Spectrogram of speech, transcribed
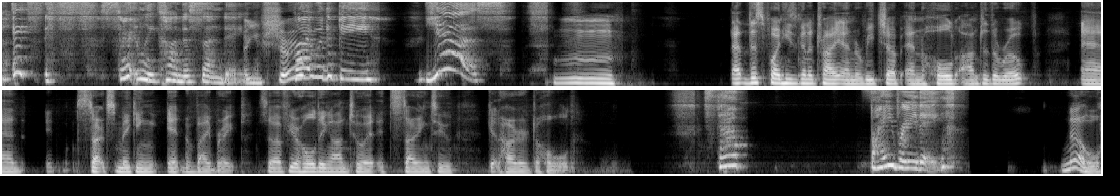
It's it's certainly condescending. Are you sure? Why would it be? Yes. Hmm. At this point, he's going to try and reach up and hold onto the rope, and it starts making it vibrate. So if you're holding onto it, it's starting to get harder to hold. Stop vibrating. No.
